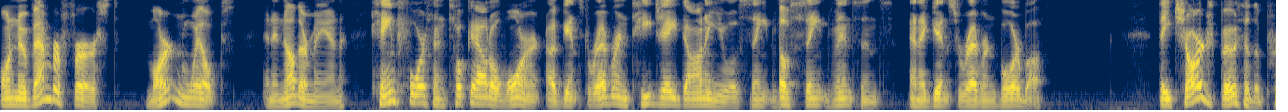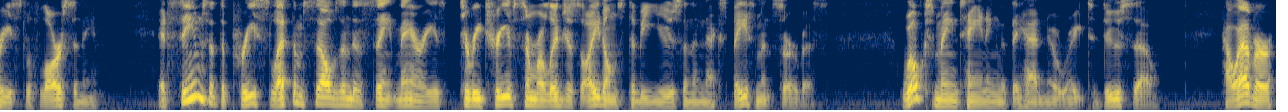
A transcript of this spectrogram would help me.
On November 1st, Martin Wilkes and another man came forth and took out a warrant against Reverend T.J. Donahue of St. of St. Vincent's and against Reverend Borba. They charged both of the priests with larceny. It seems that the priests let themselves into St. Mary's to retrieve some religious items to be used in the next basement service, Wilkes maintaining that they had no right to do so. However,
